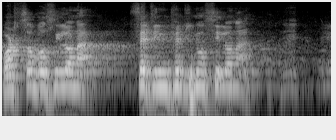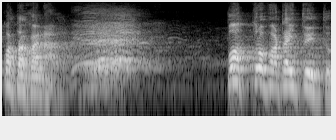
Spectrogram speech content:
হোয়াটসঅ্যাপও ছিল না। সেটিং ফেটিংও ছিল না। কথা কয় না? পত্র পাঠাইতই তো।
